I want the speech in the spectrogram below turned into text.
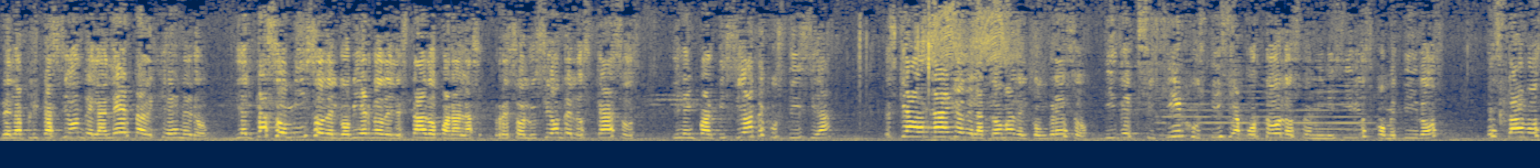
de la aplicación de la alerta de género y el caso omiso del gobierno del Estado para la resolución de los casos y la impartición de justicia, es que a un año de la toma del Congreso y de exigir justicia por todos los feminicidios cometidos, estamos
